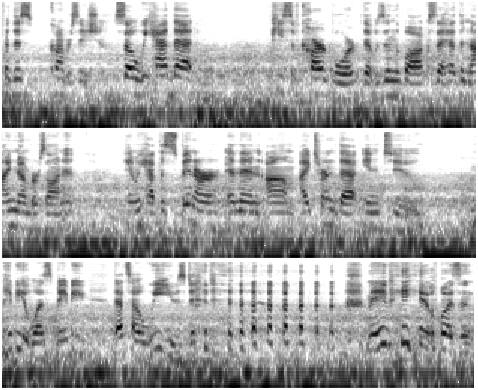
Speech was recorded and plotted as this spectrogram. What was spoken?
for this conversation. So we had that piece of cardboard that was in the box that had the nine numbers on it and we had the spinner and then um, i turned that into maybe it was maybe that's how we used it. Maybe it wasn't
